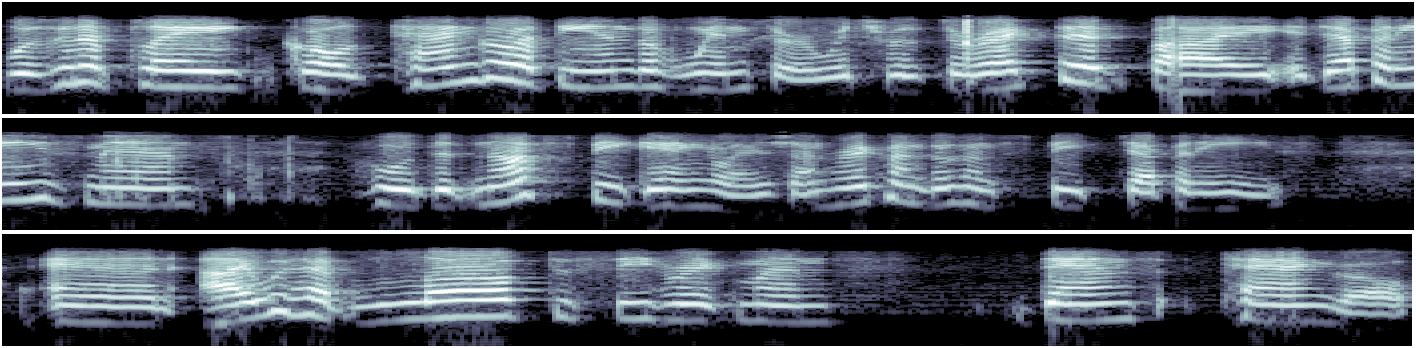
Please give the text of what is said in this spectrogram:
was in a play called Tango at the End of Winter, which was directed by a Japanese man who did not speak English, and Rickman doesn't speak Japanese. And I would have loved to see Rickman dance tango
